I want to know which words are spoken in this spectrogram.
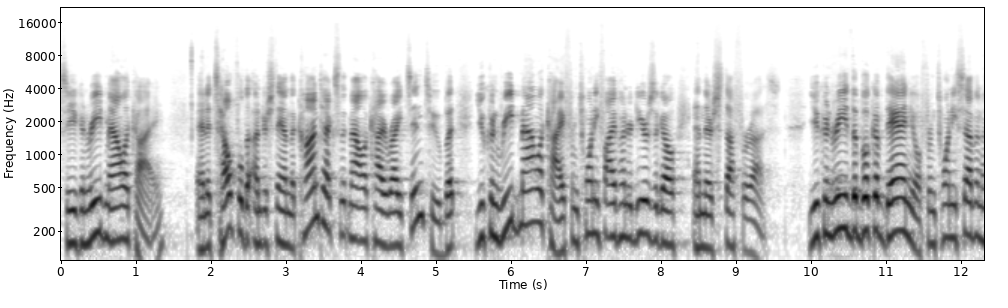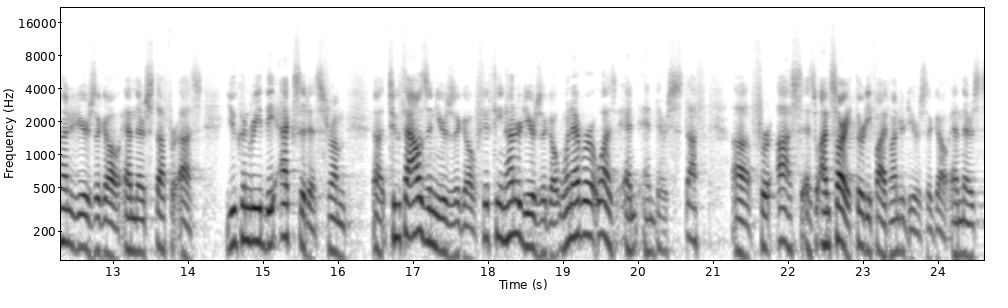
So you can read Malachi. And it's helpful to understand the context that Malachi writes into, but you can read Malachi from 2,500 years ago, and there's stuff for us. You can read the book of Daniel from 2,700 years ago, and there's stuff for us. You can read the Exodus from uh, 2,000 years ago, 1,500 years ago, whenever it was, and, and there's stuff uh, for us as I'm sorry, 3,500 years ago, and there's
